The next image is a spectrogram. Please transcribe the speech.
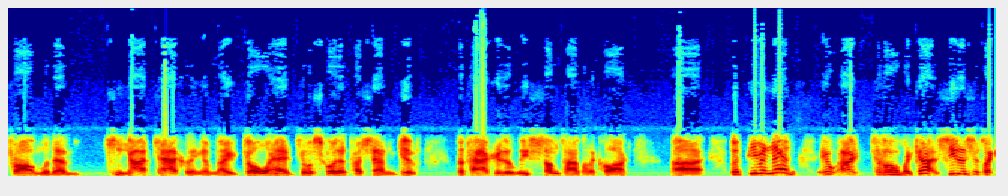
problem with them not tackling him. I go ahead, go score the touchdown, and give the Packers at least some time on the clock. Uh, but even then, it, I, oh my God! See, this is like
